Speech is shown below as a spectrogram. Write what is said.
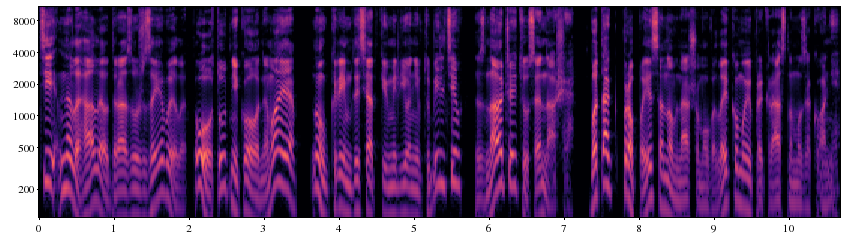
Ці нелегали одразу ж заявили: о, тут нікого немає, ну крім десятків мільйонів тубільців, значить, усе наше. Бо так прописано в нашому великому і прекрасному законі.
